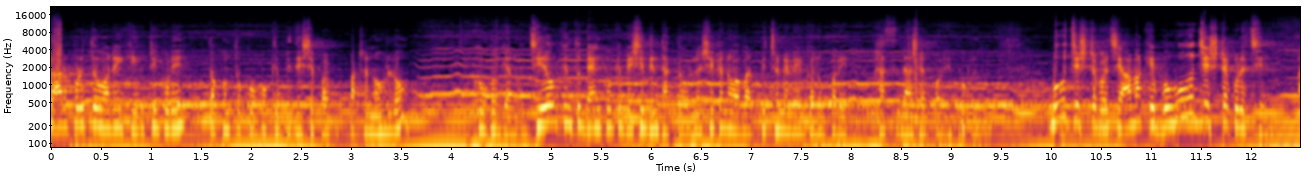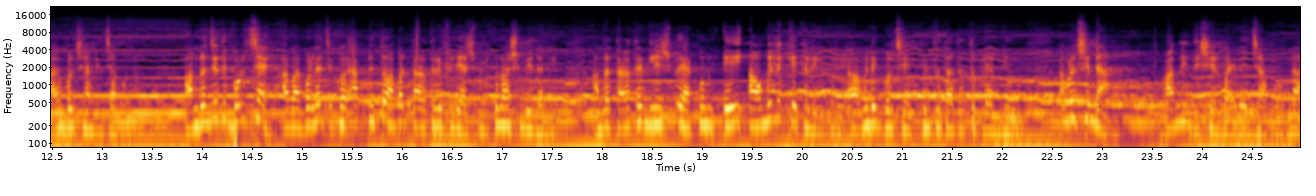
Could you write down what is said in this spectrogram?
তারপরে তো অনেক এন্ট্রি করে তখন তো কোকোকে বিদেশে পাঠানো হলো। কোকো গেল। যেও কিন্তু ব্যাংককে বেশি দিন থাকতে না। সেখানেও আবার পিছনে লেগে গেল পরে হাসিনা আসার পরে বহু চেষ্টা করেছে। আমাকে বহু চেষ্টা করেছে। আমি বলছি, আমি যাব না। আমরা যদি বলছে, আবার বলে যে, আপনি তো আবার তাড়াতাড়ি ফিরে আসবেন। কোনো অসুবিধা নেই। আমরা তাড়াতাড়ি নিয়ে আসব, এখন এই আওয়ামী লীগকে খালি করি, আওয়ামী লীগ বলছে, কিন্তু তাদের তো প্ল্যান নেই। আমি বলছি, না, আমি দেশের বাইরে যাব না।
